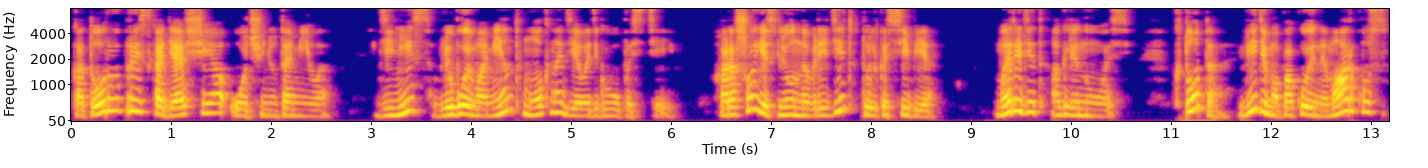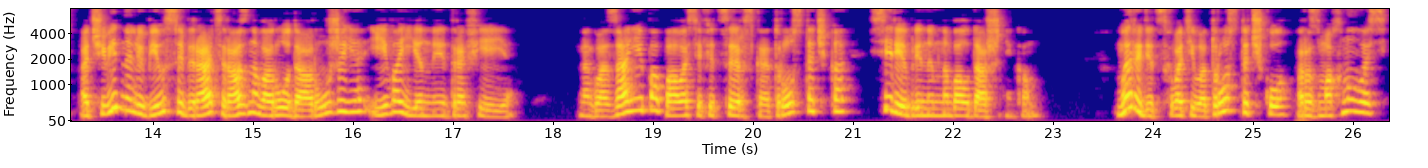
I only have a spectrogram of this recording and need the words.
которую происходящее очень утомило. Денис в любой момент мог наделать глупостей. Хорошо, если он навредит только себе. Мередит оглянулась. Кто-то, видимо, покойный Маркус, очевидно любил собирать разного рода оружие и военные трофеи. На глаза ей попалась офицерская тросточка с серебряным набалдашником. Мередит схватила тросточку, размахнулась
